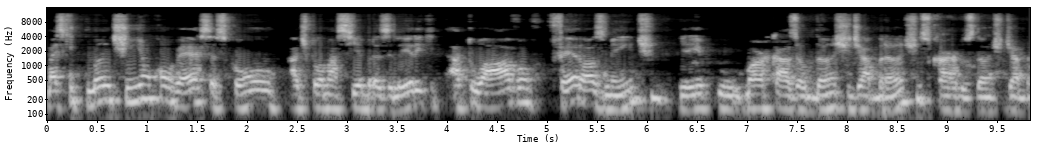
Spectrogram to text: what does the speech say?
mas que mantinham conversas com a diplomacia brasileira e que atuavam ferozmente, e aí o maior caso é o Danche de Abranches, Carlos Danche de Abranches,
